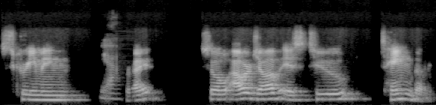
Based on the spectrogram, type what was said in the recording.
screaming. Yeah. Right? So our job is to tame them.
